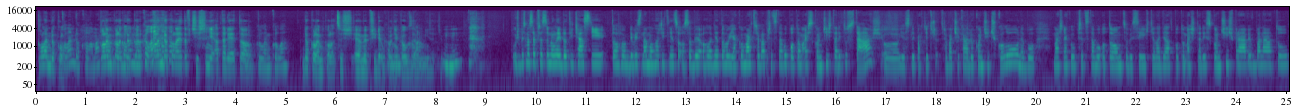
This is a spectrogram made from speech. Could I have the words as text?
Kolem dokola. Kolem dokola. Máš kolem, kolem, kolem, dokola, dokola. kolem dokola je to v češtině a tady je to... Dokolem kola. Dokolem kola, což eh, mi přijde kolem úplně kouzelný zatím. Mm-hmm. Už bychom se přesunuli do té části toho, kdybys nám mohla říct něco o sobě ohledně toho, jakou máš třeba představu potom, až skončíš tady tu stáž, jestli pak tě třeba čeká dokončit školu, nebo máš nějakou představu o tom, co by si chtěla dělat potom, až tady skončíš právě v Banátu,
